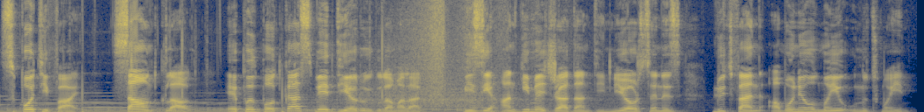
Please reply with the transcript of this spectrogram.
Spotify, SoundCloud, Apple Podcast ve diğer uygulamalar. Bizi hangi mecradan dinliyorsanız lütfen abone olmayı unutmayın.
